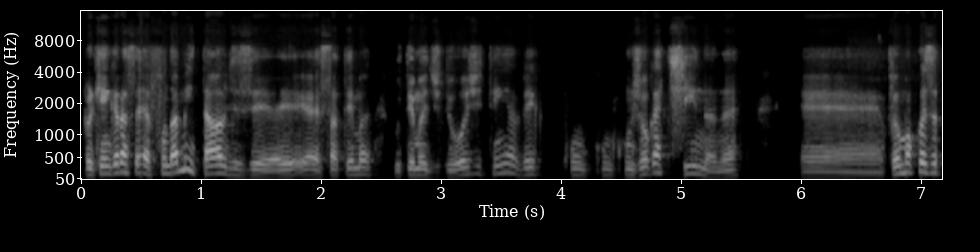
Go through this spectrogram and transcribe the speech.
Porque é engraçado, é fundamental dizer, é, essa tema, o tema de hoje tem a ver com, com, com jogatina, né? É, foi uma coisa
